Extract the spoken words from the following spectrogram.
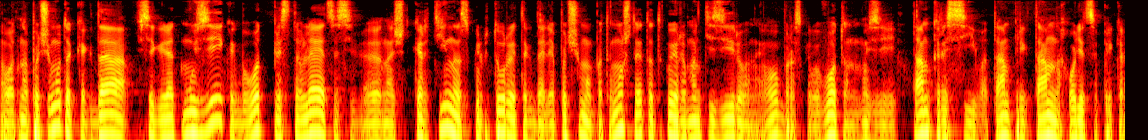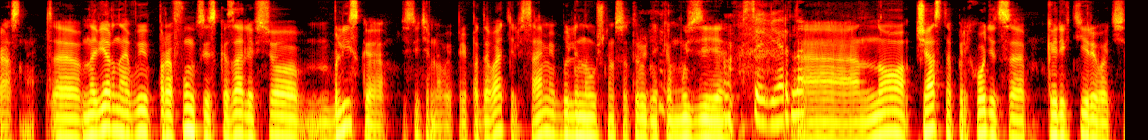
Вот, но почему-то, когда все говорят музей, как бы вот представляется себе, значит, картина, скульптура и так далее. Почему? Потому что это такой романтизированный образ, как бы вот он музей, там красиво, там, там находится прекрасно. Э, наверное, вы про функции сказали все близко. Действительно, вы преподаватель, сами были научным сотрудником музея. Все верно. А, но часто приходится корректировать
